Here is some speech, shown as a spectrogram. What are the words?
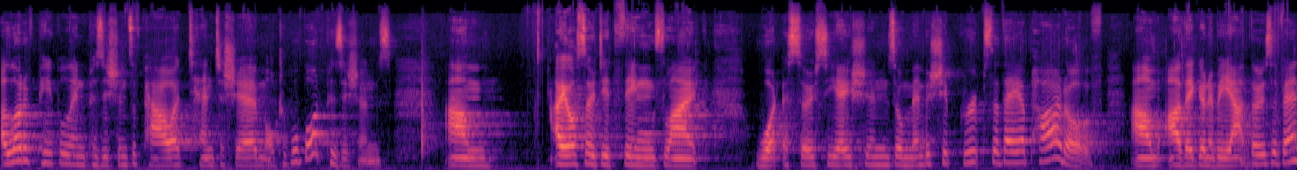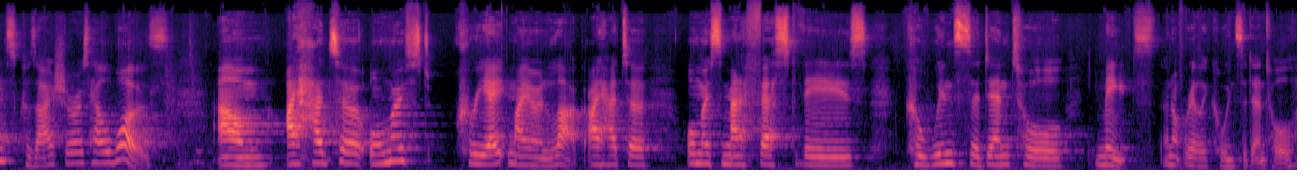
a lot of people in positions of power tend to share multiple board positions. Um, I also did things like what associations or membership groups are they a part of? Um, are they going to be at those events? Because I sure as hell was. Um, I had to almost create my own luck. I had to almost manifest these coincidental meets. They're not really coincidental.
